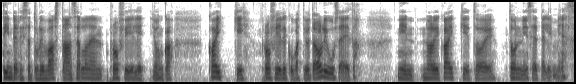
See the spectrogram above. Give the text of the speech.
Tinderissä tuli vastaan sellainen profiili, jonka kaikki profiilikuvat, joita oli useita, niin ne oli kaikki toi tonnin setelimies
